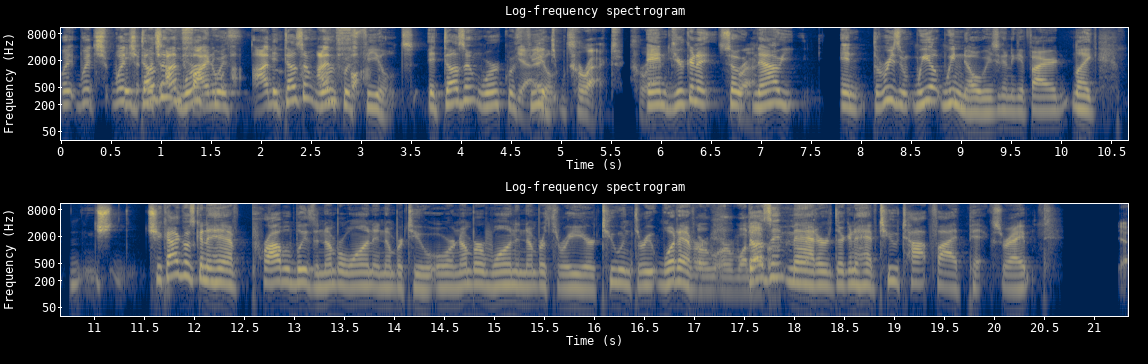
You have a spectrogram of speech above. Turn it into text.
which which it doesn't which I'm work fine with. I'm, it doesn't I'm work with fi- Fields. It doesn't work with yeah, it- Fields. correct, correct. And you're gonna so Correct. now, and the reason we we know he's gonna get fired. Like Ch- Chicago's gonna have probably the number one and number two, or number one and number three, or two and three, whatever. or, or whatever. Doesn't matter. They're gonna have two top five picks, right? Yeah.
